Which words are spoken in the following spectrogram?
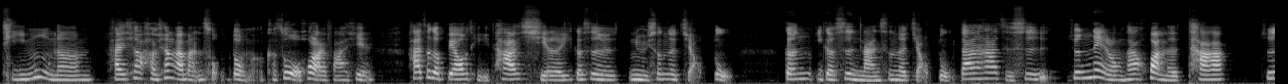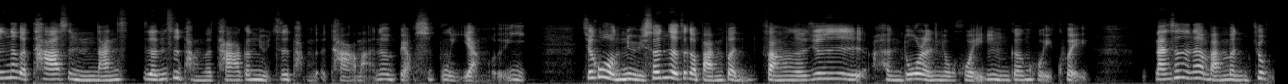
题目呢，还像好像还蛮耸动的。可是我后来发现，他这个标题他写了一个是女生的角度，跟一个是男生的角度，但是他只是就内容他换了他，就是那个他是男人字旁的他跟女字旁的他嘛，那表示不一样而已。结果女生的这个版本反而就是很多人有回应跟回馈，男生的那个版本就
